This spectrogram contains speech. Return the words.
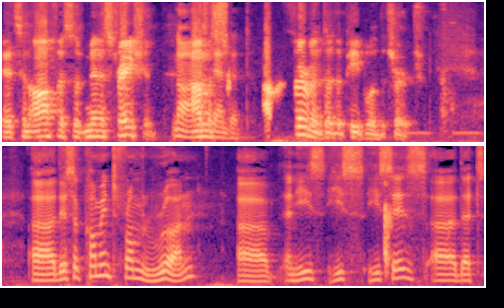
It's an office of administration. No, I I'm a, I'm a servant of the people of the church. Uh, there's a comment from Ruan, uh, and he's, he's, he says uh, that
